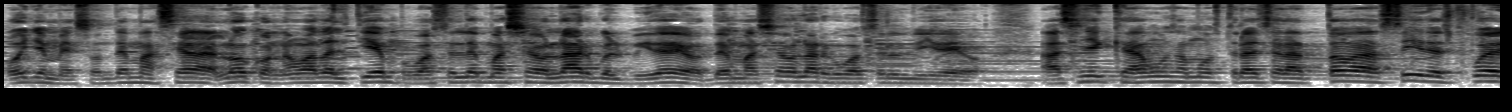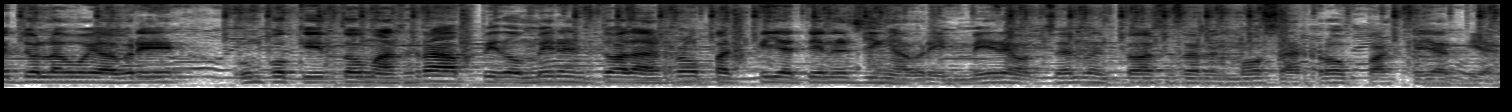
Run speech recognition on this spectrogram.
Óyeme, son demasiadas, loco, no va a dar tiempo, va a ser demasiado largo el video, demasiado largo va a ser el video. Así que vamos a mostrársela toda así, después yo la voy a abrir un poquito más rápido. Miren todas las ropas que ella tiene sin abrir, miren, observen todas esas hermosas ropas que ella tiene.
